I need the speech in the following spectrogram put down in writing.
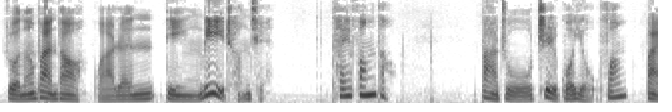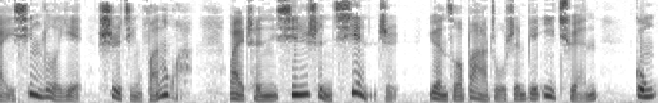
若能办到，寡人鼎力成全。”开方道：“霸主治国有方，百姓乐业，市井繁华，外臣心甚羡之，愿做霸主身边一犬，供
